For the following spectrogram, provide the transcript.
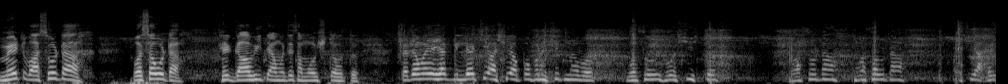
मेट वासोटा वसवटा हे गावही त्यामध्ये समाविष्ट होतं. त्याच्यामुळे ह्या किल्ल्याची अशी अपभ्रंशित नावं वसो वशिष्ठ वासोटा वसवटा अशी आहेत.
